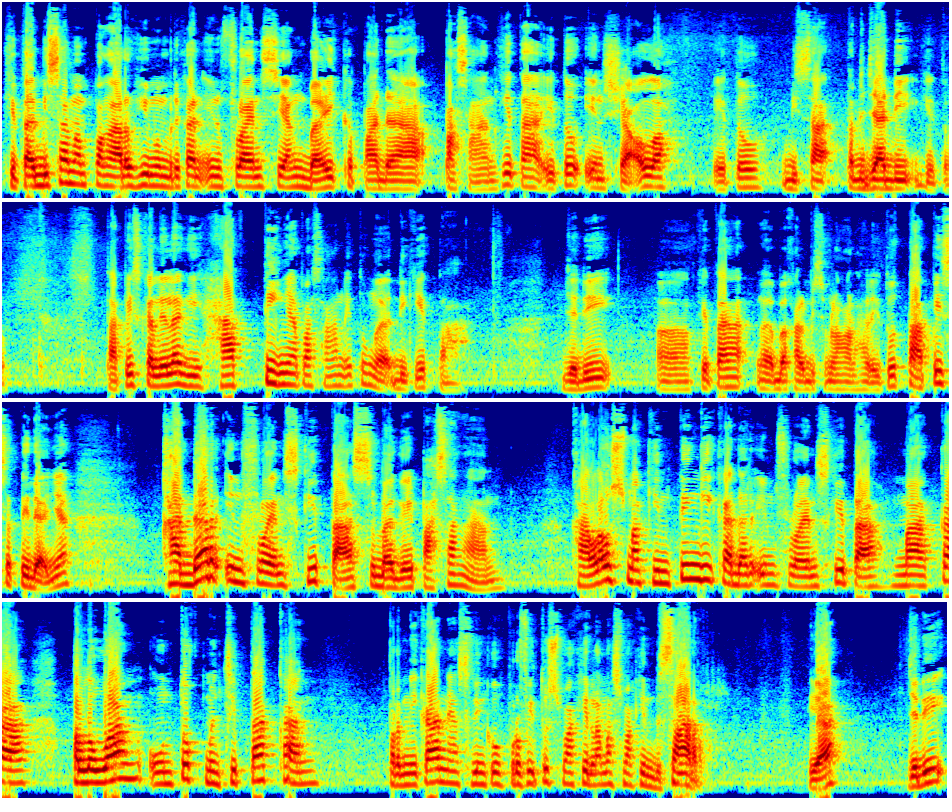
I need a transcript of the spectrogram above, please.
kita bisa mempengaruhi memberikan influence yang baik kepada pasangan kita itu insya Allah itu bisa terjadi gitu. Tapi sekali lagi hatinya pasangan itu nggak di kita. Jadi uh, kita nggak bakal bisa melakukan hal itu. Tapi setidaknya kadar influence kita sebagai pasangan kalau semakin tinggi kadar influence kita, maka peluang untuk menciptakan pernikahan yang selingkuh proof itu semakin lama semakin besar. Ya. Jadi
